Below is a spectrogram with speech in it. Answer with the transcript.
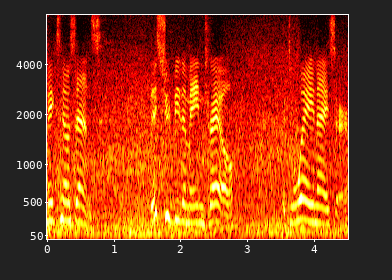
Makes no sense. This should be the main trail. It's way nicer.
